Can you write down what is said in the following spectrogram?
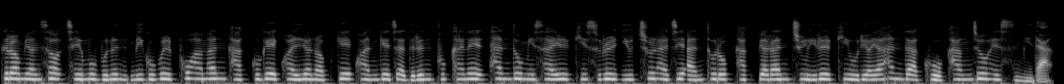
그러면서 재무부는 미국을 포함한 각국의 관련 업계 관계자들은 북한의 탄도미사일 기술을 유출하지 않도록 각별한 주의를 기울여야 한다고 강조했습니다.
